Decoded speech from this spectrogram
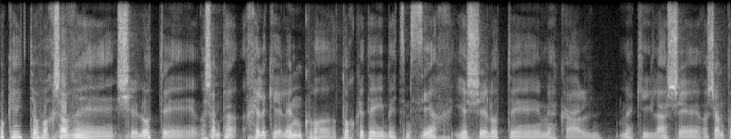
אוקיי, טוב, עכשיו אה, שאלות, אה, רשמת, חלק העלינו כבר תוך כדי בעצם שיח. יש שאלות אה, מהקהל, מהקהילה שרשמת?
